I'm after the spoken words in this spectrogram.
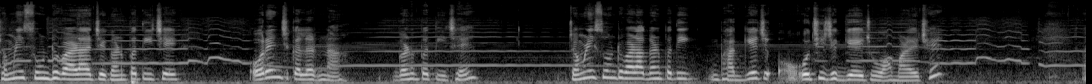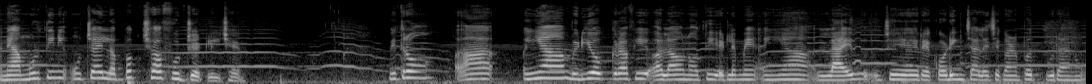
જમણી સૂંઢવાળા જે ગણપતિ છે, ઓરેન્જ કલરના ગણપતિ છે. જમણી સૂંઢવાળા ગણપતિ ભાગ્યે જ ઓછી જગ્યાએ જોવા મળે છે. અને આ મૂર્તિની ઊંચાઈ લગભગ છ ફૂટ જેટલી છે. મિત્રો, આ અહીંયા વિડીયોગ્રાફી અલાવ નહોતી એટલે મેં અહીંયા લાઈવ જે રેકોર્ડિંગ ચાલે છે ગણપતપુરાનું,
